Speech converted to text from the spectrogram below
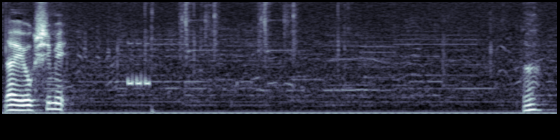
나의 욕심이. 어?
